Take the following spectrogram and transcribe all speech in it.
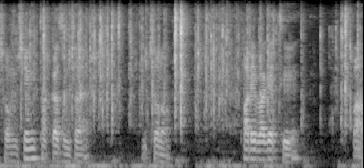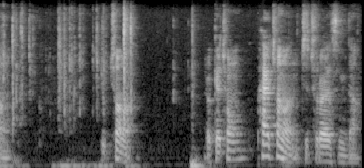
점심 닭가슴살 2,000원. 파리바게트 빵 6,000원. 이렇게 총 8,000원 지출하였습니다.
